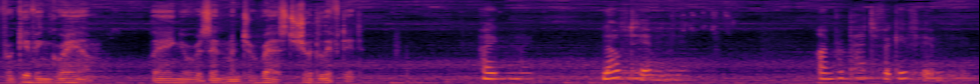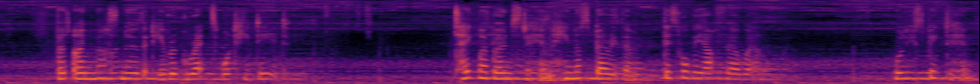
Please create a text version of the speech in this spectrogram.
forgiving Graham, laying your resentment to rest should lift it. I loved him. I'm prepared to forgive him. But I must know that he regrets what he did. Take my bones to him. He must bury them. This will be our farewell. Will you speak to him?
